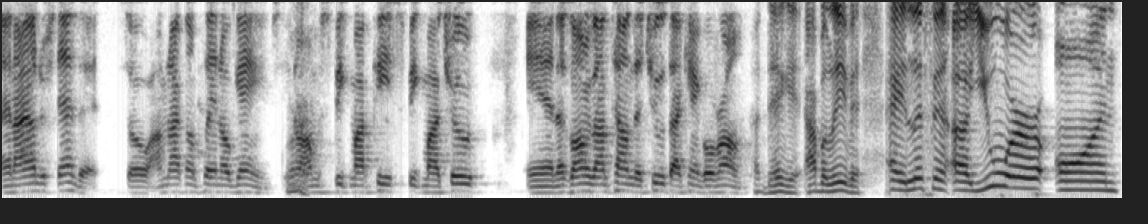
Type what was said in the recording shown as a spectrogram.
and I understand that. So I'm not gonna play no games. You know, I'm gonna speak my piece, speak my truth, and as long as I'm telling the truth, I can't go wrong. I dig it. I believe it. Hey, listen, uh, you were on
